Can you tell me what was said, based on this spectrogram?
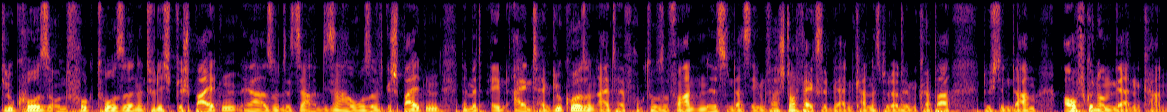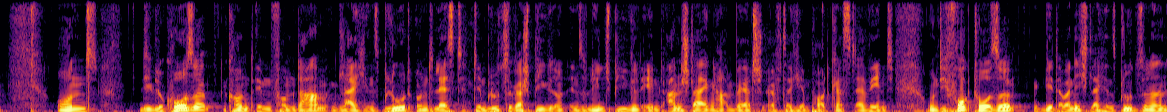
Glucose und Fructose natürlich gespalten. Ja, also die Saccharose wird gespalten, damit eben ein Teil Glucose und ein Teil Fructose vorhanden ist und das eben verstoffwechselt werden kann. Das bedeutet im Körper durch den Darm aufgenommen werden kann. Und die Glucose kommt eben vom Darm gleich ins Blut und lässt den Blutzuckerspiegel und Insulinspiegel eben ansteigen, hatten wir jetzt schon öfter hier im Podcast erwähnt. Und die Fructose geht aber nicht gleich ins Blut, sondern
